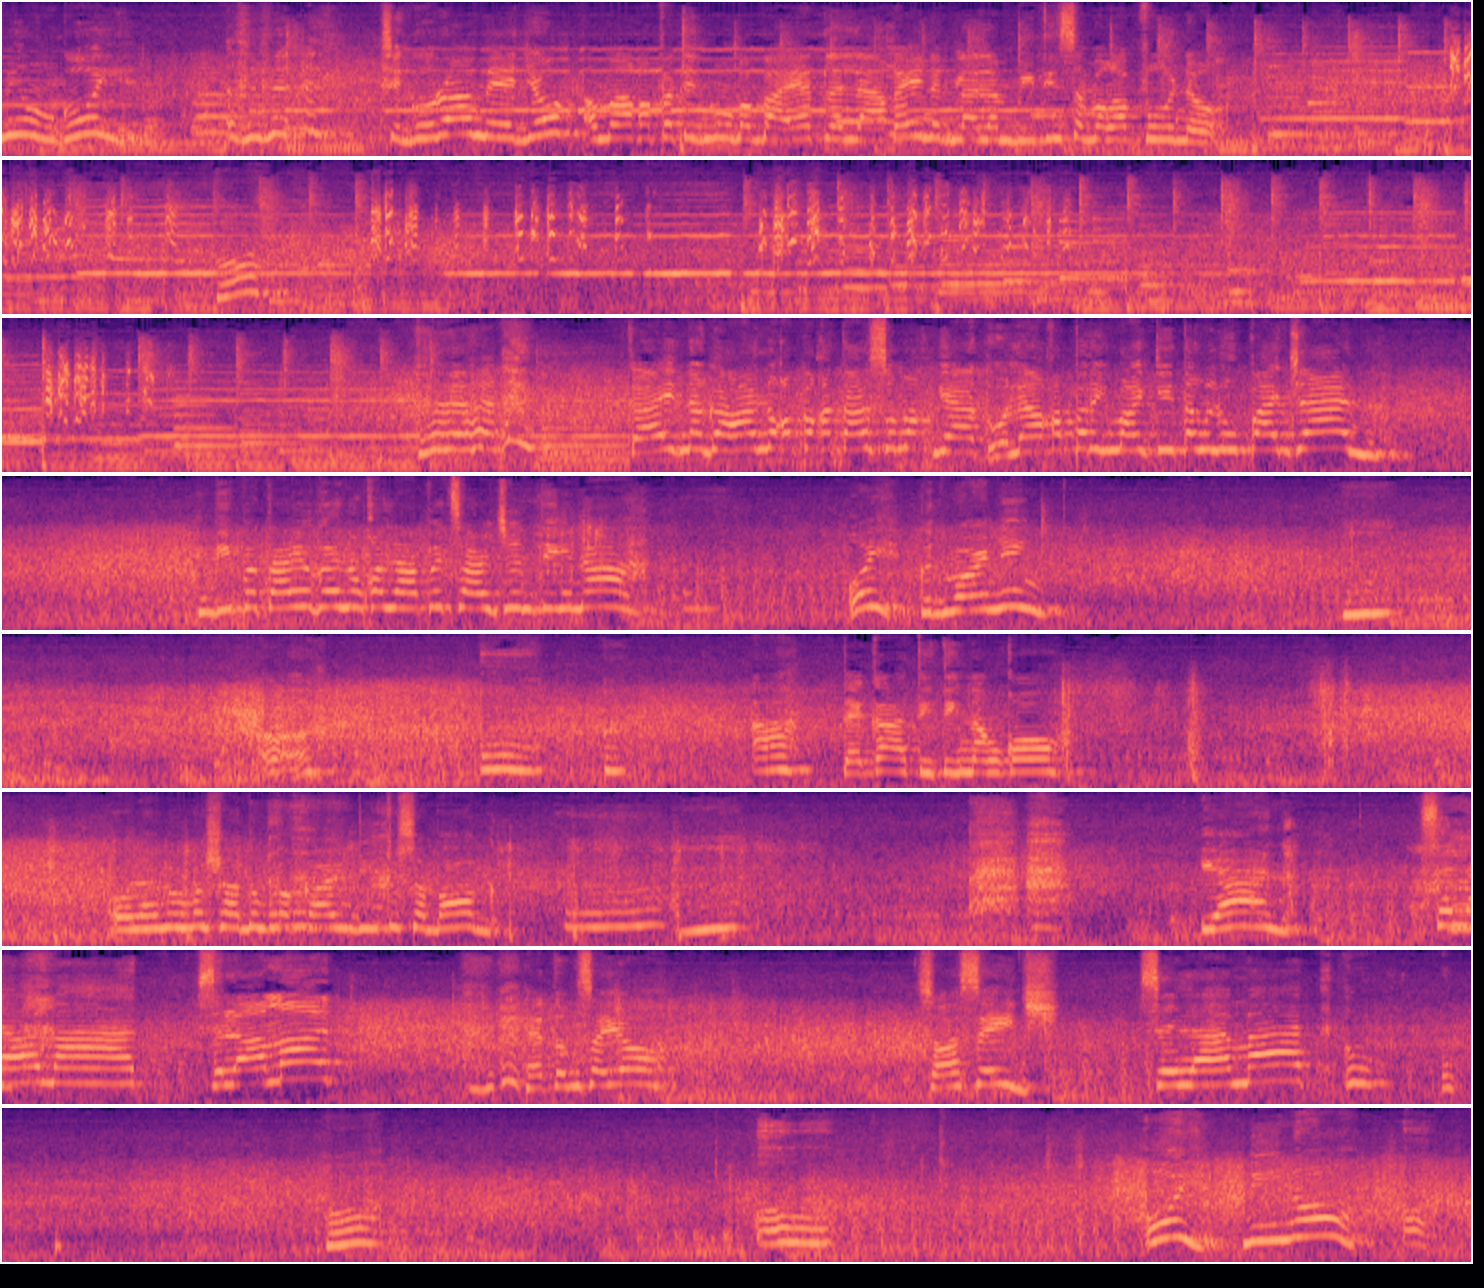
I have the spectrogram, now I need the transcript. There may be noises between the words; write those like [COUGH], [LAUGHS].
maraming unggoy. [LAUGHS] Siguro, medyo, ang mga kapatid mong babae at lalaki ay naglalambitin sa mga puno. Huh? [LAUGHS] Kahit nagaano ka pa kataas sumakyat, wala ka pa rin makikitang lupa dyan. Hindi pa tayo ganong kalapit sa Argentina. Uy, good morning. Hmm? Oo. Oo. ah, teka, titingnan ko. Wala nang masyadong pagkain dito sa bag. Hmm? Yan. Salamat! Salamat! Hetong sa'yo. Sausage. Salamat! Oh, uh, Uy, Nino! Oh,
